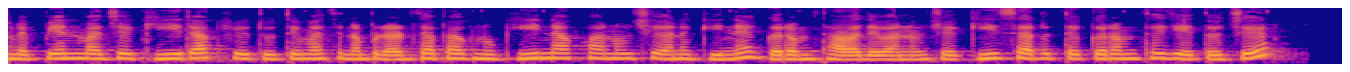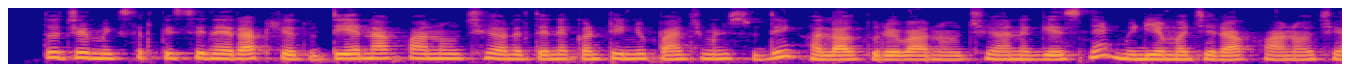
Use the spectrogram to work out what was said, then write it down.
અને પેનમાં જે ઘી રાખ્યું હતું તેમાંથી આપણે અડધા ભાગનું ઘી નાખવાનું છે અને ઘીને ગરમ થવા દેવાનું છે. ઘી સારી રીતે ગરમ થઈ જાય તો જે તો જે મિક્સર પીસીને રાખ્યું હતું તે નાખવાનું છે અને તેને કન્ટિન્યુ પાંચ મિનિટ સુધી હલાવતું રહેવાનું છે અને ગેસને મીડિયમ જ રાખવાનો છે.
